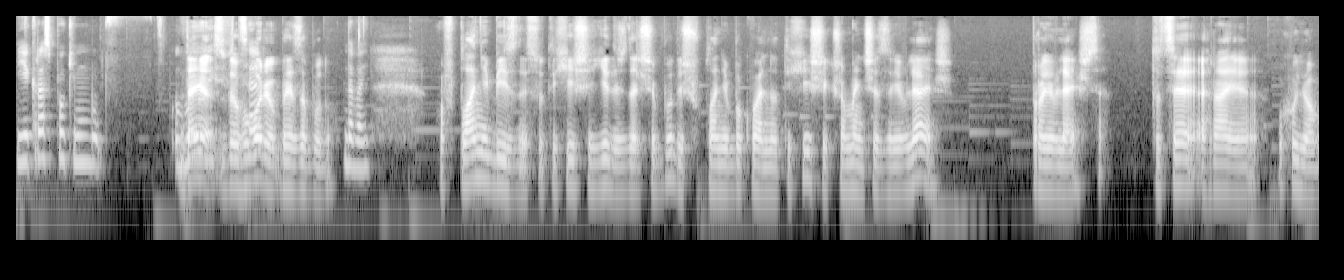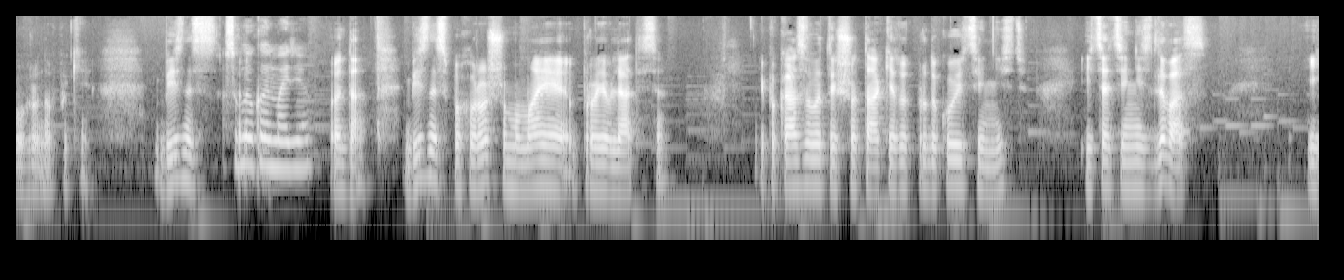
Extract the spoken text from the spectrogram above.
І якраз поки ми Да, я в це- договорю, бо я забуду. Давай. В плані бізнесу тихіше їдеш, далі будеш, в плані буквально тихіше, якщо менше заявляєш, проявляєшся, то це грає у хуйову гру навпаки. Бізнес. Особливо коли медіа. О, да. Бізнес по-хорошому має проявлятися і показувати, що так, я тут продукую цінність, і ця цінність для вас. І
